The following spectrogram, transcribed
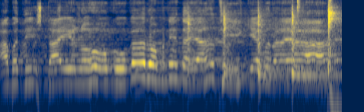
આ બધી સ્ટાઈલો ગોગરો મને દયાથી કેવરાયા.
